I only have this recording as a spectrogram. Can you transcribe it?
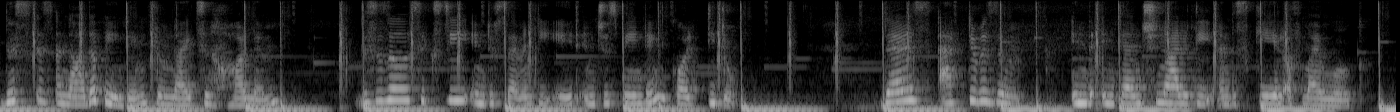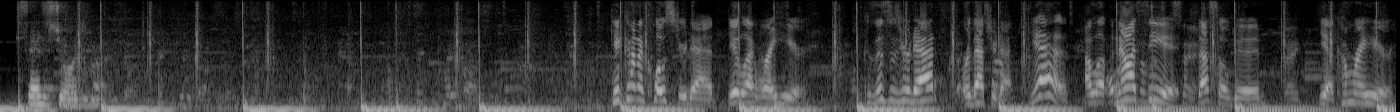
This is another painting from Nights in Harlem this is a 60 into 78 inches painting called Tito. There is activism in the intentionality and the scale of my work, says Jordan. Get kind of close to your dad. Get like right here. Cause this is your dad or that's your dad. Yeah, I love it. Now I see it. That's so good. Yeah, come right here.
